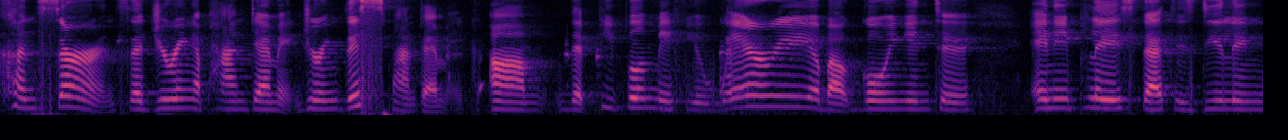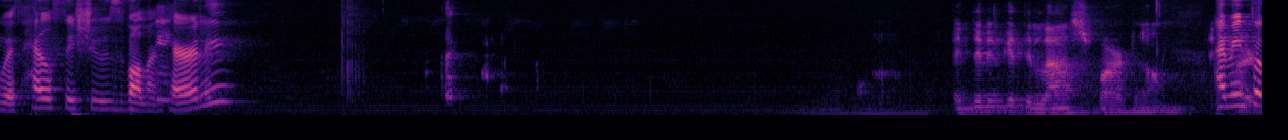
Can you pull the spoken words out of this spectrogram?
concerns that during a pandemic, during this pandemic, um, that people may feel wary about going into any place that is dealing with health issues voluntarily? I didn't get the last part. Um, I mean, for,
